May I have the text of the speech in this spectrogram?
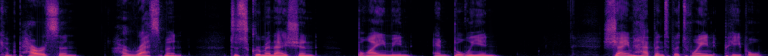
comparison, harassment, discrimination, blaming, and bullying. Shame happens between people,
